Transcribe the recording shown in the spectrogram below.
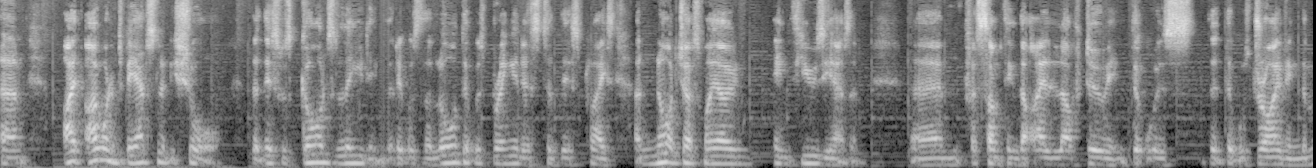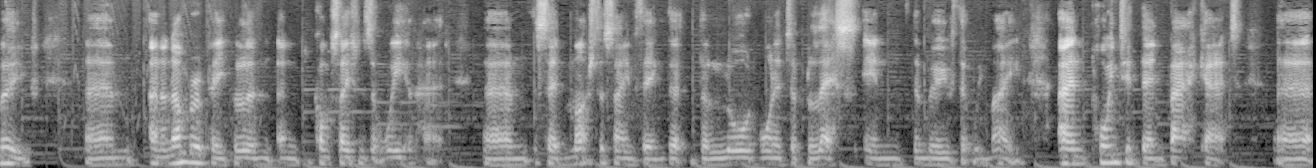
Um, I, I wanted to be absolutely sure that this was God's leading, that it was the Lord that was bringing us to this place, and not just my own enthusiasm um, for something that I love doing that was that, that was driving the move. Um, and a number of people and, and, conversations that we have had um, said much the same thing that the Lord wanted to bless in the move that we made, and pointed then back at uh,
